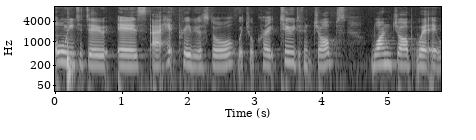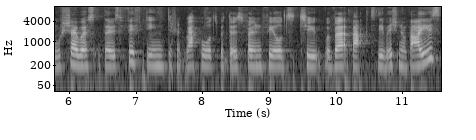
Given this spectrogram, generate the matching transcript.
all we need to do is uh, hit preview restore, which will create two different jobs. One job where it will show us those 15 different records with those phone fields to revert back to the original values.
